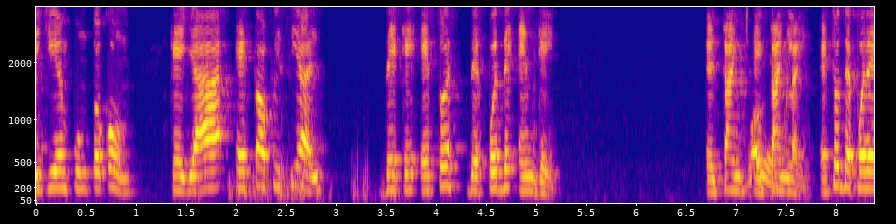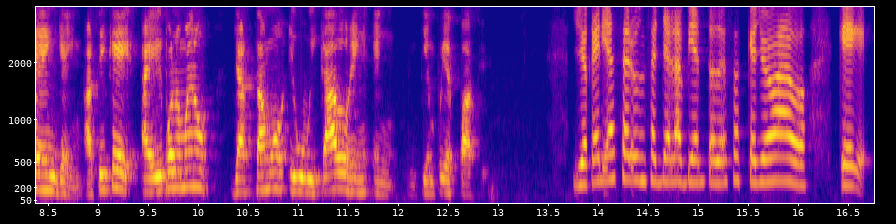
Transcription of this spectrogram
IGN.com, que ya está oficial de que esto es después de Endgame el, time, el timeline. Esto es después de Endgame. Así que ahí por lo menos ya estamos ubicados en, en, tiempo y espacio. Yo quería hacer un señalamiento de esos que yo hago, que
